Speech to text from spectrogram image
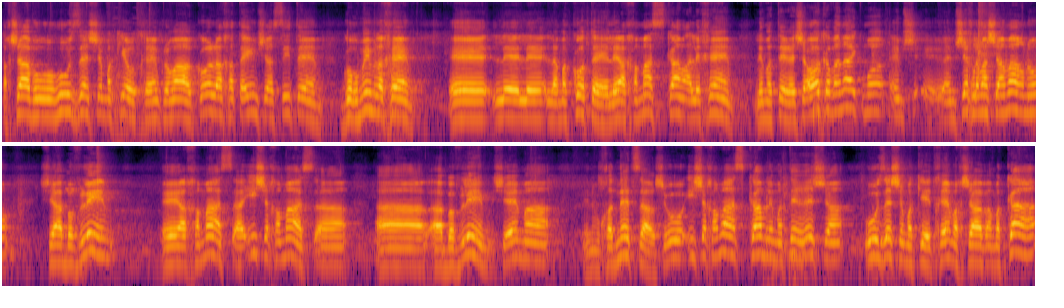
עכשיו הוא, הוא זה שמכה אתכם, כלומר כל החטאים שעשיתם גורמים לכם אה, ל, ל, למכות האלה, החמאס קם עליכם למטה רשע, או הכוונה היא כמו המש, המשך למה שאמרנו, שהבבלים, אה, החמאס, האיש החמאס, הבבלים, שהם נבוכדנצר, שהוא איש החמאס, קם למטה רשע, הוא זה שמכה אתכם. עכשיו, המכה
